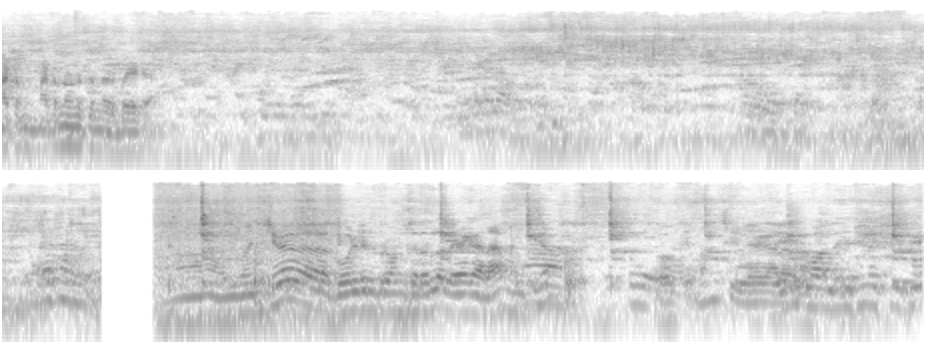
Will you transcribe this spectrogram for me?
మటన్ మటన్ వండుతున్నారు బయట. గోల్డెన్ బ్రౌన్ కలర్లో వేగాల? మంచిగా? ఓకే మంచిగా వేగాల?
